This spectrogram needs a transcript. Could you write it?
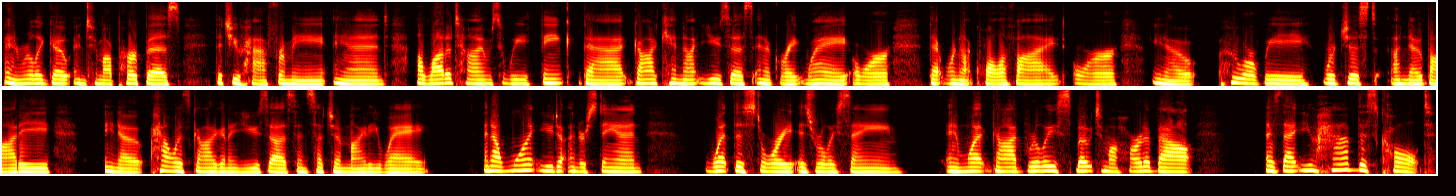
and really go into my purpose that you have for me? And a lot of times we think that God cannot use us in a great way or that we're not qualified or, you know, who are we? We're just a nobody. You know, how is God going to use us in such a mighty way? And I want you to understand what this story is really saying and what God really spoke to my heart about is that you have this cult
